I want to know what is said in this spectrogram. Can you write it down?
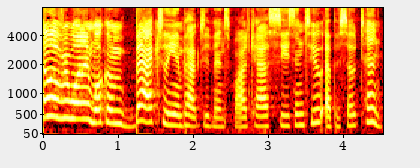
Hello, everyone, and welcome back to the Impact Defense Podcast, Season 2, Episode 10.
